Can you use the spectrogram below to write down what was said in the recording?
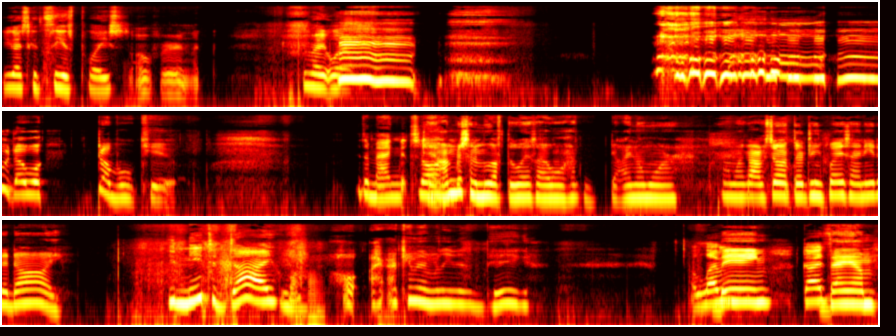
you guys can see his place over in the right where. double, double kill. The magnet still. Yeah, on. I'm just gonna move off the way so I won't have to die no more. Oh my god, I'm still in 13th place. I need to die. You need to die. Oh, I, I can't even really this big. Eleven Bing, guys. bam.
